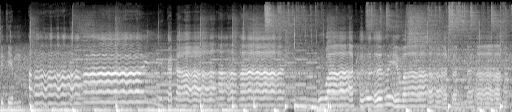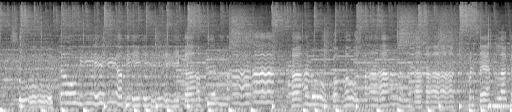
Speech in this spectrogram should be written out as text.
สิทิมอายก็ได้ วาดเอ้ยวาสนาสู่เก้าเมียพี่กลับขึ้นมา หาลูกของเฮาสา มันแสนละก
